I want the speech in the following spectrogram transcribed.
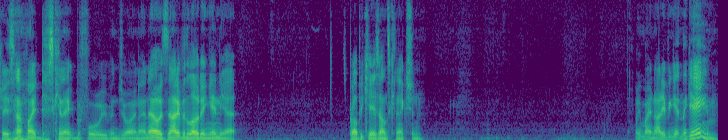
Kazon might disconnect before we even join. I know, it's not even loading in yet. It's probably Kazon's connection. We might not even get in the game.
